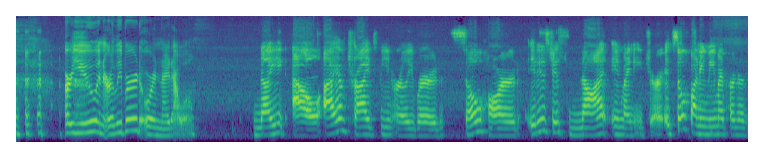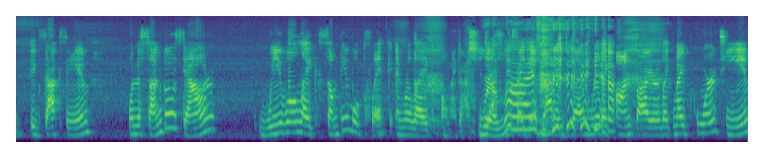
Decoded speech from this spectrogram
Are you an early bird or a night owl? Night owl. I have tried to be an early bird so hard. It is just not in my nature. It's so funny. Me and my partner, exact same. When the sun goes down, we will like something will click and we're like, oh my gosh, we're yes, alive. this idea, that idea, and we're yeah. like on fire. Like my poor team,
